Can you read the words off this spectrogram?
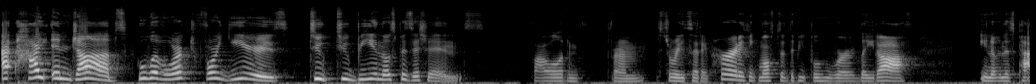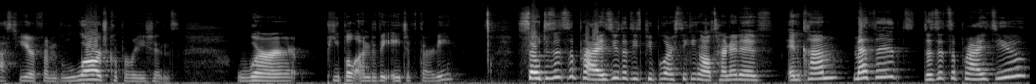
at high end jobs who have worked for years to to be in those positions. Followed and from stories that I've heard, I think most of the people who were laid off, you know, in this past year from large corporations were people under the age of 30. So does it surprise you that these people are seeking alternative income methods? Does it surprise you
